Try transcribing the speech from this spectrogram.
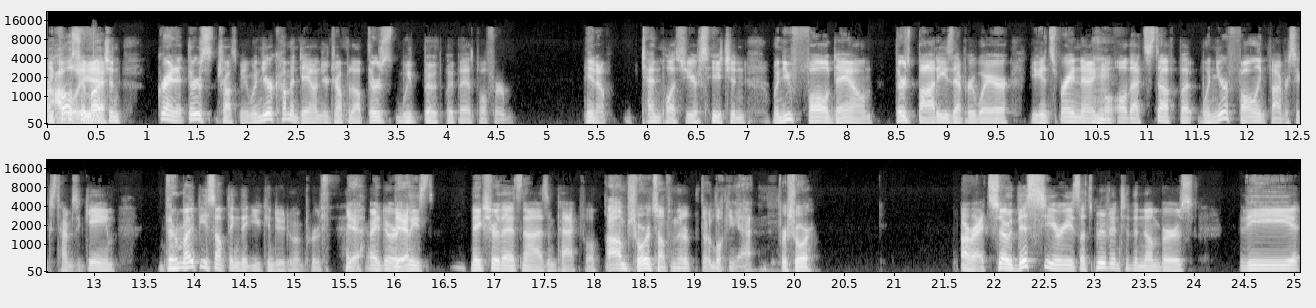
he falls so yeah. much. And granted, there's trust me, when you're coming down, you're jumping up. There's we've both played basketball for you know 10 plus years each. And when you fall down, there's bodies everywhere. You can sprain an Mm-hmm. ankle, all that stuff. But when you're falling five or six times a game, there might be something that you can do to improve that, Yeah, right? Or yeah. at least make sure that it's not as impactful. I'm sure it's something they're they're looking at for sure. All right. So this series, let's move into the numbers. The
